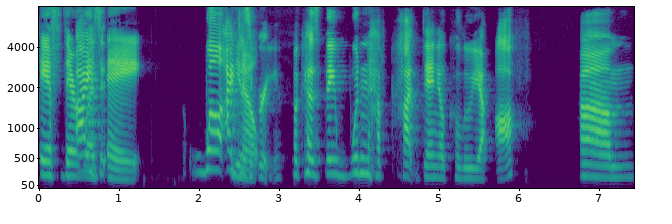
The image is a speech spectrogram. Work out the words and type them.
if there was a Well, I You know. disagree because they wouldn't have cut Daniel Kaluuya off um,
